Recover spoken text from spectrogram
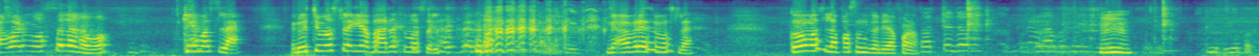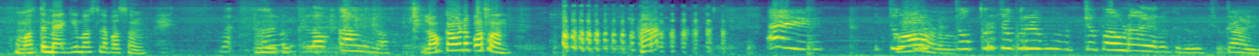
આવડ મસાલા નમો કે મસાલા रुचि मसला या भारत मसला ना अवरेज मसला को मसला पसंद करिए आपण हम्म मते तो मैगी मसला पसंद हम्म. लौका गुंड लौका गुंड पसंद हां कौन चुपर चुपर चुपावड़ा रख रहुछु काई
